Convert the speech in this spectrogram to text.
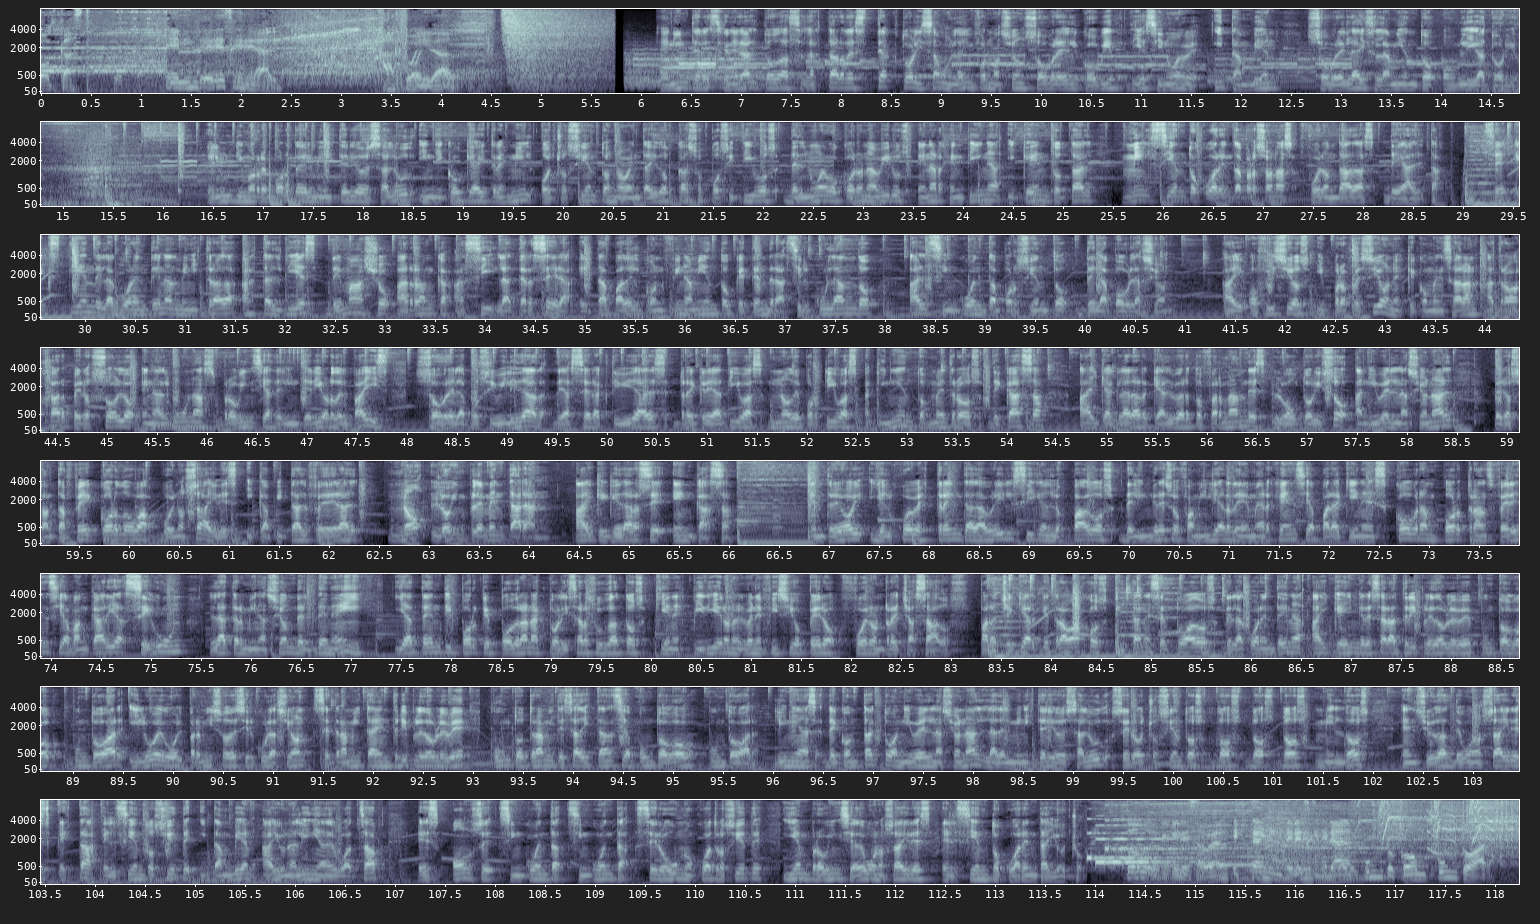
Podcast. En interés general. Actualidad. En Interés General todas las tardes te actualizamos la información sobre el COVID-19 y también sobre el aislamiento obligatorio. El último reporte del Ministerio de Salud indicó que hay 3.892 casos positivos del nuevo coronavirus en Argentina y que en total 1.140 personas fueron dadas de alta. Se extiende la cuarentena administrada hasta el 10 de mayo, arranca así la tercera etapa del confinamiento que tendrá circulando al 50% de la población. Hay oficios y profesiones que comenzarán a trabajar pero solo en algunas provincias del interior del país. Sobre la posibilidad de hacer actividades recreativas no deportivas a 500 metros de casa, hay que aclarar que Alberto Fernández lo autorizó a nivel nacional, pero Santa Fe, Córdoba, Buenos Aires y Capital Federal no lo implementarán. Hay que quedarse en casa. Entre hoy y el jueves 30 de abril siguen los pagos del ingreso familiar de emergencia para quienes cobran por transferencia bancaria según la terminación del DNI y atenti porque podrán actualizar sus datos quienes pidieron el beneficio pero fueron rechazados. Para chequear qué trabajos están exceptuados de la cuarentena hay que ingresar a www.gov.ar y luego el permiso de circulación se tramita en www.trámitesadistancia.gov.ar. Líneas de contacto a nivel nacional, la del Ministerio de Salud 0800 222 1002. En Ciudad de Buenos Aires está el 107 y también hay una línea de WhatsApp es 11 50 50 0147 y en provincia de Buenos Aires el 148. Todo lo que querés saber está en interésgeneral.com.ar.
